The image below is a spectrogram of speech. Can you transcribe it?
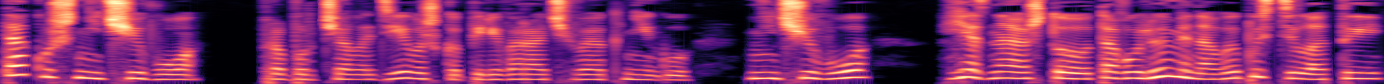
Так уж ничего, пробурчала девушка, переворачивая книгу. Ничего? «Я знаю, что того Люмина выпустила ты».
